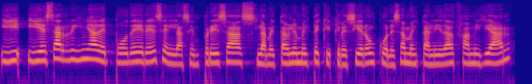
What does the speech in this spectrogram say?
Y, esa riña de poderes en las empresas, lamentablemente, que crecieron con esa mentalidad familiar,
